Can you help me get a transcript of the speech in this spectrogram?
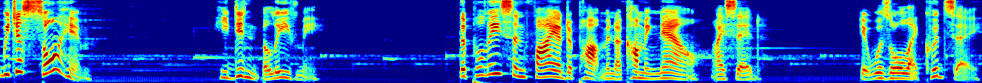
We just saw him. He didn't believe me. The police and fire department are coming now, I said. It was all I could say.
